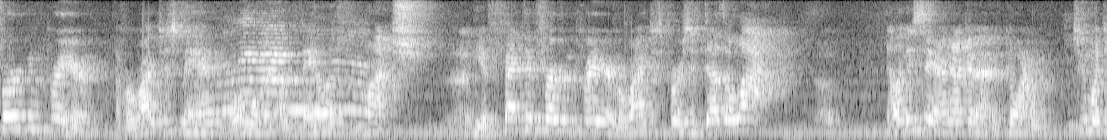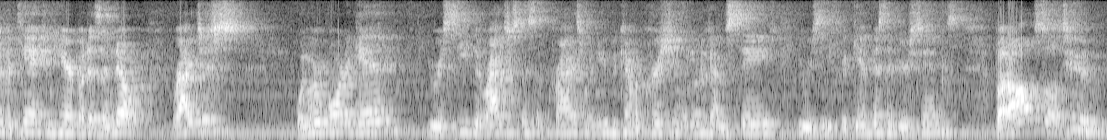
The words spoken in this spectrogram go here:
fervent prayer of a righteous man or woman availeth much. The effective, fervent prayer of a righteous person does a lot. Now, let me say, I'm not going to go on too much of a tangent here, but as a note, righteous, when we're born again, You receive the righteousness of Christ. When you become a Christian, when you become saved, you receive forgiveness of your sins. But also, too,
